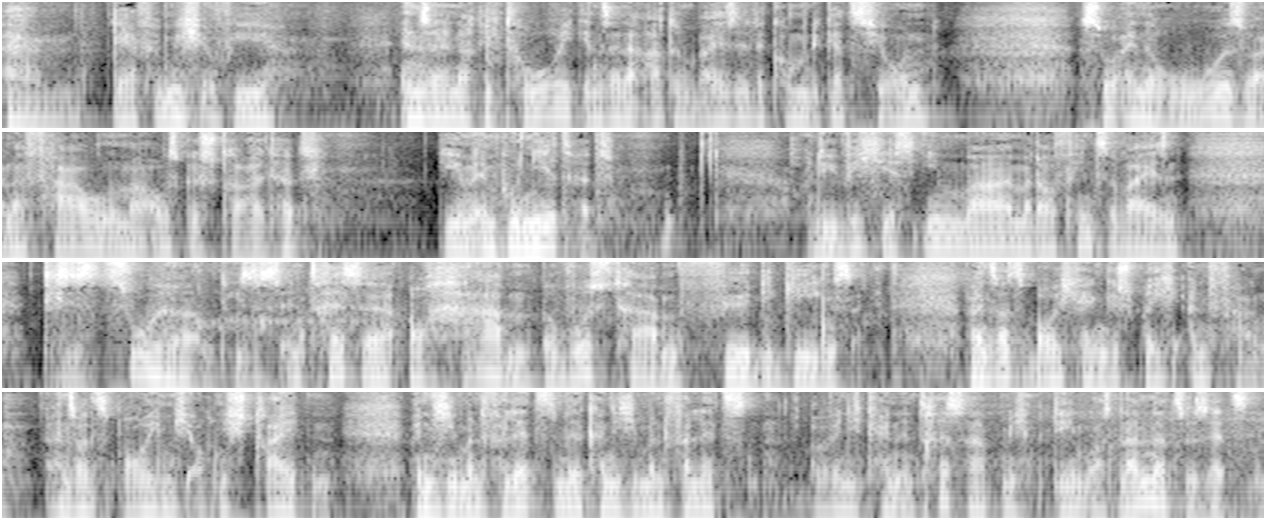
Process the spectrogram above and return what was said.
ähm, der für mich irgendwie in seiner Rhetorik, in seiner Art und Weise der Kommunikation so eine Ruhe, so eine Erfahrung immer ausgestrahlt hat, die ihm imponiert hat. Und wie wichtig es ihm war, immer darauf hinzuweisen, dieses Zuhören, dieses Interesse auch haben, bewusst haben für die Gegenseite. Weil ansonsten brauche ich kein Gespräch anfangen. Ansonsten brauche ich mich auch nicht streiten. Wenn ich jemanden verletzen will, kann ich jemanden verletzen. Aber wenn ich kein Interesse habe, mich mit dem auseinanderzusetzen,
